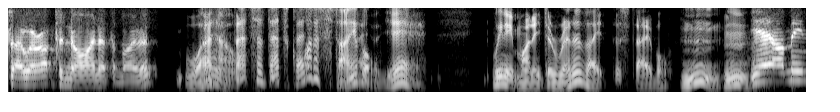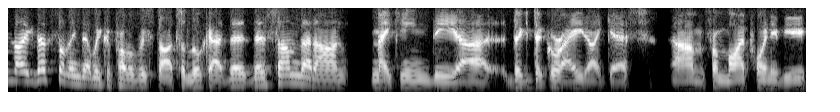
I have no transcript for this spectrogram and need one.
So we're up to nine at the moment. Wow. That's that's a that's quite a stable. Yeah. We need, might need to renovate the stable. Hmm. Mm. Yeah, I mean, like that's something that we could probably start to look at. There, there's some that aren't making the uh, the, the grade, I guess, um, from my point of view.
